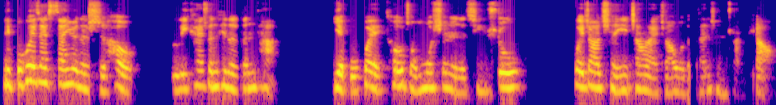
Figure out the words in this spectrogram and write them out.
你不会在三月的时候离开春天的灯塔，也不会偷走陌生人的情书，伪造成一张来找我的单程船票。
